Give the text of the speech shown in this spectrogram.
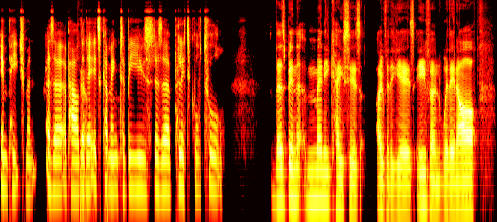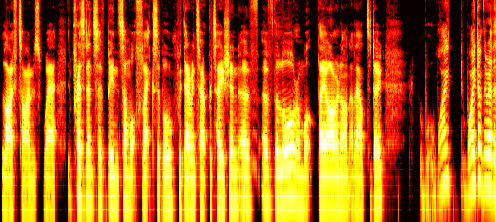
impeachment as a, a power that Yeah. it, it's coming to be used as a political tool. there's been many cases over the years, even within our lifetimes, where presidents have been somewhat flexible with their interpretation of of the law and what they are and aren't allowed to do. Why why don't there ever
